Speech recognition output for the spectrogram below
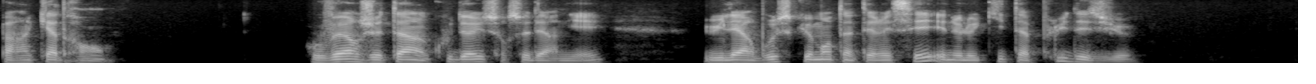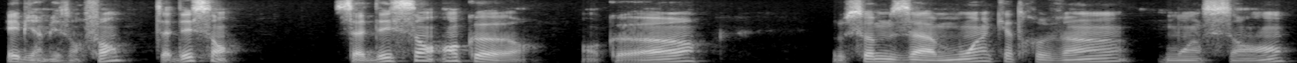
par un cadran. Hoover jeta un coup d'œil sur ce dernier, eut l'air brusquement intéressé et ne le quitta plus des yeux. Eh bien, mes enfants, ça descend. Ça descend encore. Encore. Nous sommes à moins 80, moins 100,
